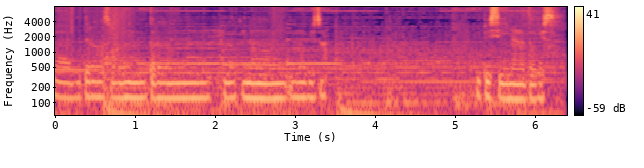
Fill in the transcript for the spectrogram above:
Grabe talaga sobrang talagang laki ng ano guys ah. Opisina na to guys. Ah.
